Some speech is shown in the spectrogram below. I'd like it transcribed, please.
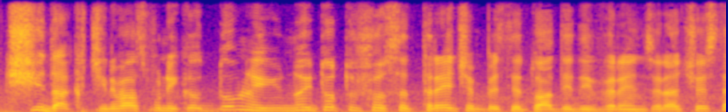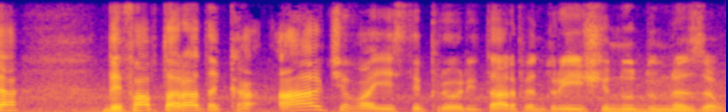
Și dacă cineva spune că, domnule, noi totuși o să trecem peste toate diferențele acestea, de fapt arată că altceva este prioritar pentru ei și nu Dumnezeu.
